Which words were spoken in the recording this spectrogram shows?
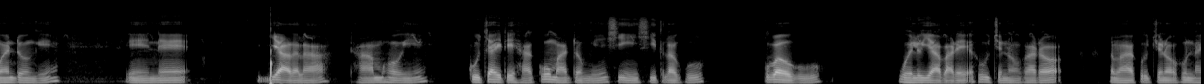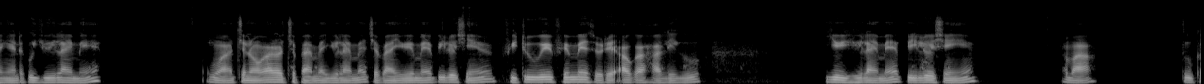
1တွန်းခင်အင်းနဲ့ရသလားဒါမှမဟုတ်ရင်ကိုကြိုက်တဲ့ဟာကိုမှတွန်းခင်ရှိရင်ရှိသလောက်ကိုကိုယ့်ဘက်ကိုဝယ်လို့ရပါတယ်အခုကျွန်တော်ကတော့ဒီမှာအခုကျွန်တော်အခုနိုင်ငံတစ်ခုရွေးလိုက်မယ်ဟိုမှာကျွန်တော်ကတော့ဂျပန်ပဲရွေးလိုက်မယ်ဂျပန်ရွေးမယ်ပြီးလို့ရှိရင် V2A Film ဆိုတဲ့အောက်ကဟာလေးကိုရွေးရွေးလိုက်မယ်ပြီးလို့ရှိရင်အမှ သူက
